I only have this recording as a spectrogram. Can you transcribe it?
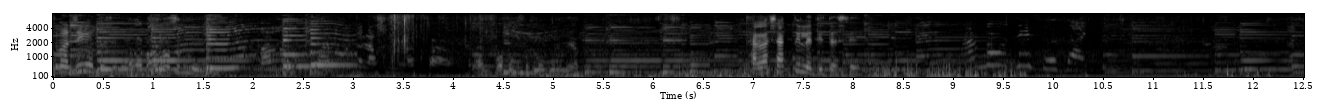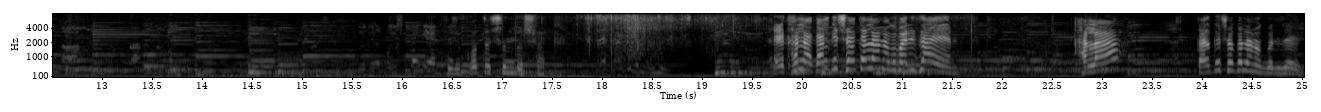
তোমার জিজ্ঞেস হ্যাঁ, ভালো আছেন খালা শাক তুলে দিতেছে। যে কত সুন্দর শাক। এ খালা, কালকে সকালে আমাকে বাড়ি যায় খালা, কালকে সকালে আমাকে বাড়ি যায়েন।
